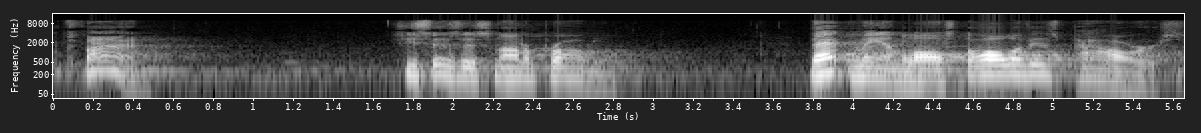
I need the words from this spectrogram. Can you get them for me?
it's fine. She says, It's not a problem. That man lost all of his powers.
